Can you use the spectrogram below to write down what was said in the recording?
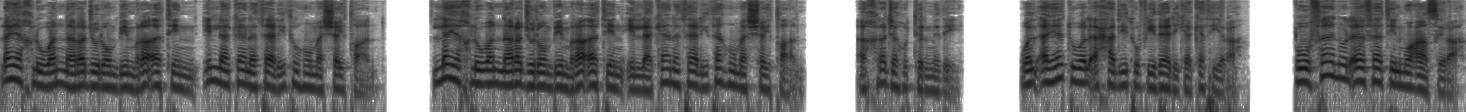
لا يخلون رجل بامرأة إلا كان ثالثهما الشيطان. لا يخلون رجل بامرأة إلا كان ثالثهما الشيطان. أخرجه الترمذي. والآيات والأحاديث في ذلك كثيرة. طوفان الآفات المعاصرة.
